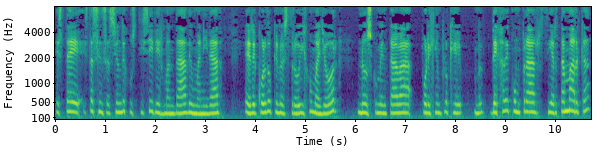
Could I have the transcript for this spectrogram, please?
esta, esta sensación de justicia y de hermandad, de humanidad. Eh, recuerdo que nuestro hijo mayor nos comentaba, por ejemplo, que deja de comprar cierta marca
